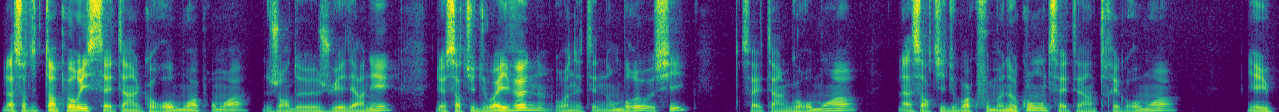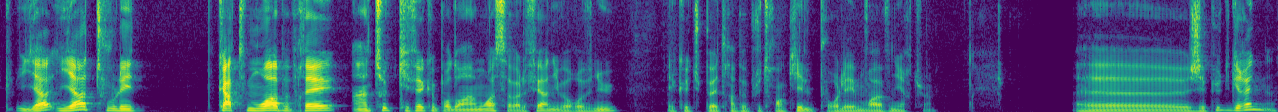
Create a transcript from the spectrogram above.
La sortie de Temporis ça a été un gros mois pour moi, genre de juillet dernier. La sortie de Wyven, où on était nombreux aussi, ça a été un gros mois. La sortie de Wakfu Monocomte, ça a été un très gros mois. Il y a, eu, il y a, il y a tous les 4 mois à peu près un truc qui fait que pendant un mois ça va le faire niveau revenu et que tu peux être un peu plus tranquille pour les mois à venir, tu vois. Euh, J'ai plus de graines.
